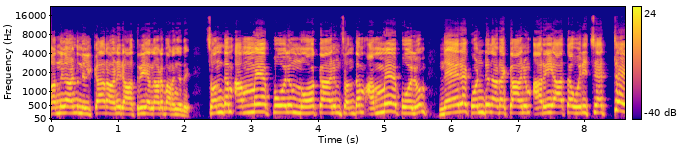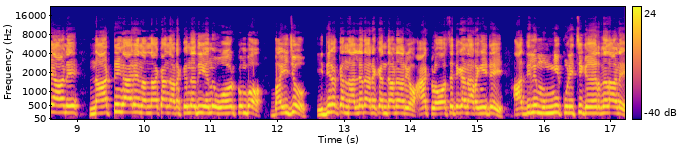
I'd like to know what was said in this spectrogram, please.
വന്നുകാണ്ട് നിൽക്കാറാണ് രാത്രി എന്നാണ് പറഞ്ഞത്. സ്വന്തം അമ്മയെ പോലും നോക്കാനും സ്വന്തം അമ്മയെ പോലും നേരെ കൊണ്ട് നടക്കാനും അറിയാത്ത ഒരു ചെറ്റയാണ് നാട്ടുകാരെ നന്നാക്കാൻ നടക്കുന്നത് എന്ന് ഓർക്കുമ്പോ ബൈജു ഇതിനൊക്കെ നല്ലത് എനക്ക് എന്താണ് അറിയോ ആ ക്ലോസറ്റ് കണ്ട് ഇറങ്ങിയിട്ടേ അതിൽ മുങ്ങി കുളിച്ച് കയറുന്നതാണ്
